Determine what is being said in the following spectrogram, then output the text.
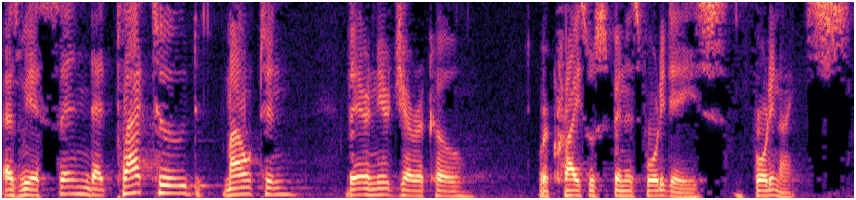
as we ascend that plateaued mountain there near Jericho, where Christ will spend his 40 days, 40 nights.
